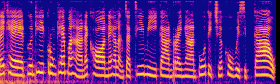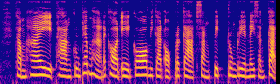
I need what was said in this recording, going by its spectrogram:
ในเขตพื้นที่กรุงเทพมหานครนะคะหลังจากที่มีการรายงานผู้ติดเชื้อโควิด -19 ทำให้ทางกรุงเทพมหานครเองก็มีการออกประกาศสั่งปิดโรงเรียนในสังกัด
